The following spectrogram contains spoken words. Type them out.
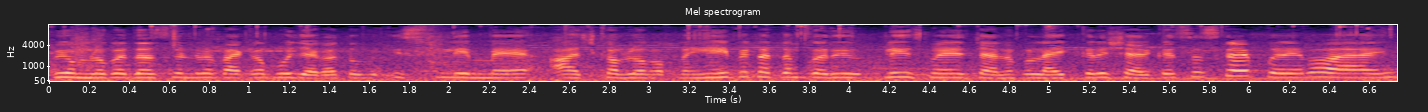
फिर हम लोग का दस मिनट में पैकअप हो जाएगा। तो इसलिए मैं आज का ब्लॉग अपना यहीं पे ख़त्म कर रही हूँ। प्लीज़ मेरे चैनल को लाइक करें शेयर करें सब्सक्राइब करें। बाय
